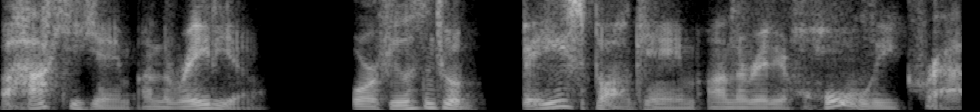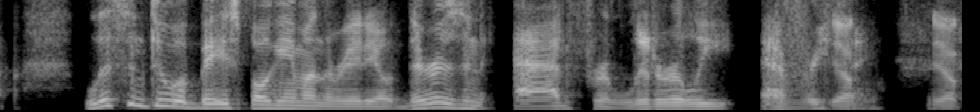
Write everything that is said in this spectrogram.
a hockey game on the radio, or if you listen to a baseball game on the radio, holy crap! Listen to a baseball game on the radio. There is an ad for literally everything. Yep.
